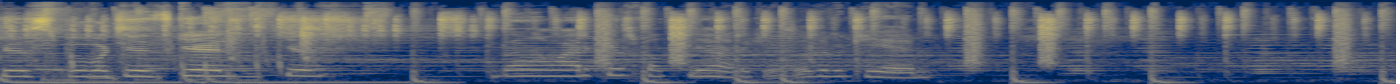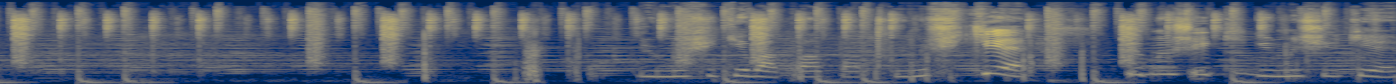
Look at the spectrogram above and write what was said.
kes baba kes kes kes. Tamam herkes patlıyor herkes. Hadi bakayım. Gümüş iki bak bak bak. Gümüş iki. Gümüş iki gümüş iki.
